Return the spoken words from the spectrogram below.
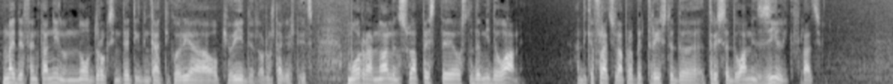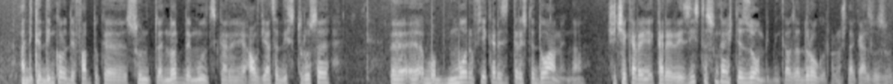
Numai de fentanil, un nou drog sintetic din categoria opioidelor, nu știu dacă știți, mor anual în SUA peste 100.000 de oameni. Adică, fraților, aproape 300 de, 300 de oameni zilnic, fraților. Adică, dincolo de faptul că sunt enorm de mulți care au viața distrusă, ă, ă, mor în fiecare zi 300 de oameni, da? Și cei care, care rezistă sunt ca niște zombi din cauza drogurilor. Nu știu dacă ați văzut.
